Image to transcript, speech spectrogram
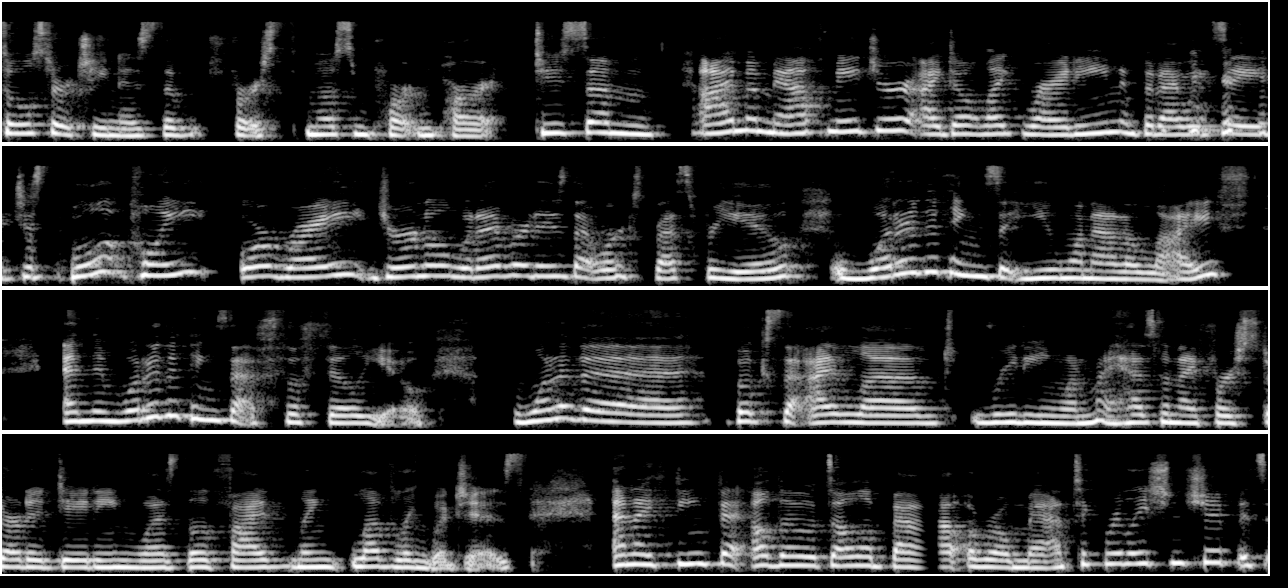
soul searching is the first most important part. Do some, I'm a math major. I don't like writing, but I would say just bullet point or write, journal, whatever it is that works best for you. What are the things that you want out of life? And then what are the things that fulfill you? one of the books that I loved reading when my husband and I first started dating was the five ling- love languages. And I think that although it's all about a romantic relationship, it's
